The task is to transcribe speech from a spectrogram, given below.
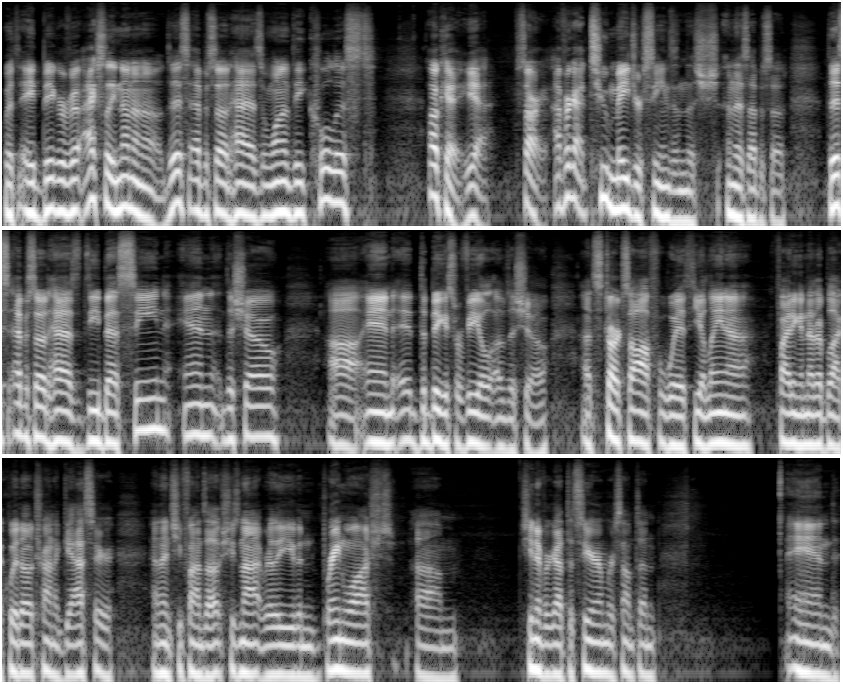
with a big reveal. Actually, no, no, no. This episode has one of the coolest. Okay, yeah. Sorry, I forgot two major scenes in this sh- in this episode. This episode has the best scene in the show, uh, and it, the biggest reveal of the show. Uh, it starts off with Yelena fighting another Black Widow, trying to gas her, and then she finds out she's not really even brainwashed. Um, she never got the serum or something. And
